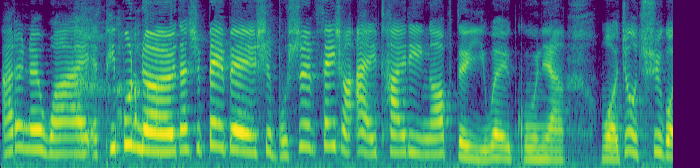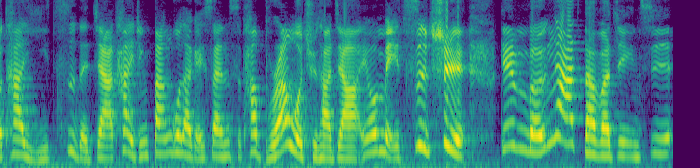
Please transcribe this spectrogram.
I don't know why if people know，但是贝贝是不是非常爱 tidying up 的一位姑娘？我就去过她一次的家，她已经搬过来给三次，她不让我去她家，因为每次去给门啊打不进去，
